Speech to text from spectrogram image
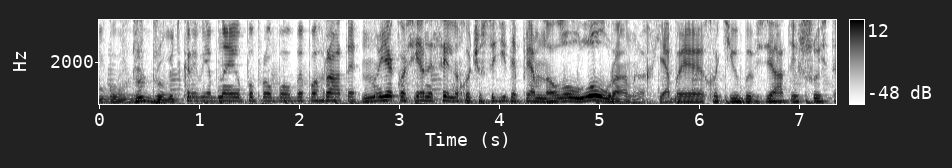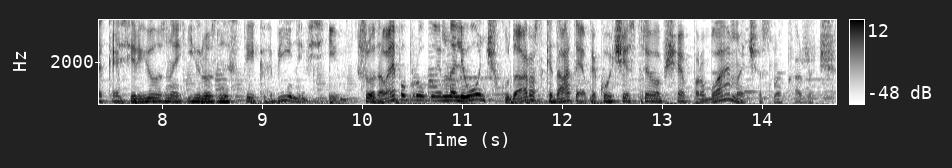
був джуджу відкрив, я б нею попробував би пограти. Ну якось я не сильно хочу сидіти прямо на лоу-лоу рангах. Я би хотів би взяти щось таке серйозне і рознести кабіни всім. Що, давай попробуємо на Ліончику, да, розкидати. Такого чисто взагалі проблема, чесно кажучи.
